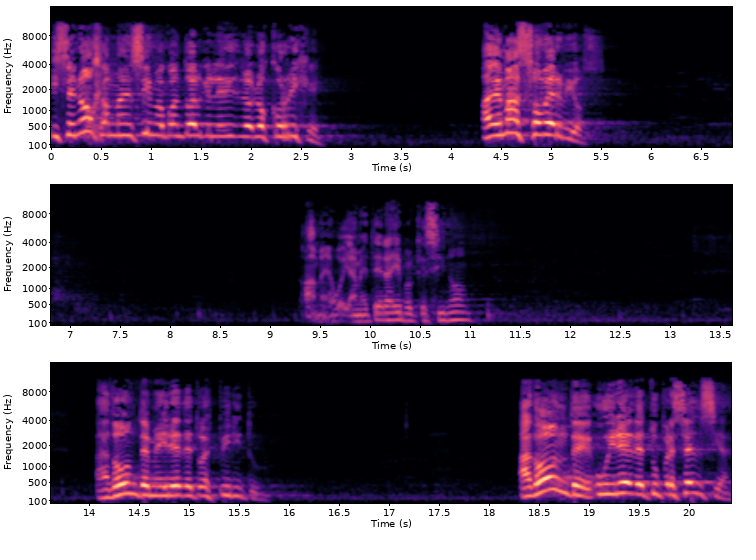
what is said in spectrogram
Y se enojan más encima cuando alguien los corrige. Además, soberbios. Ah, me voy a meter ahí porque si no. ¿A dónde me iré de tu espíritu? ¿A dónde huiré de tu presencia?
